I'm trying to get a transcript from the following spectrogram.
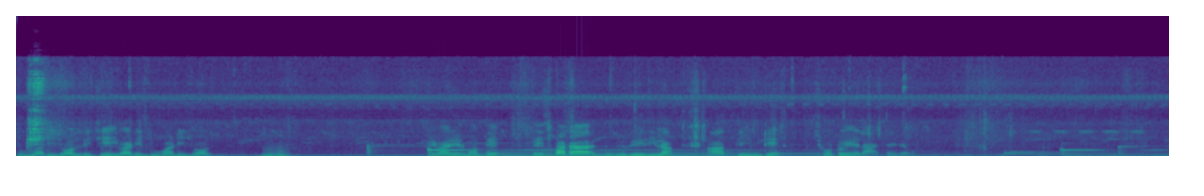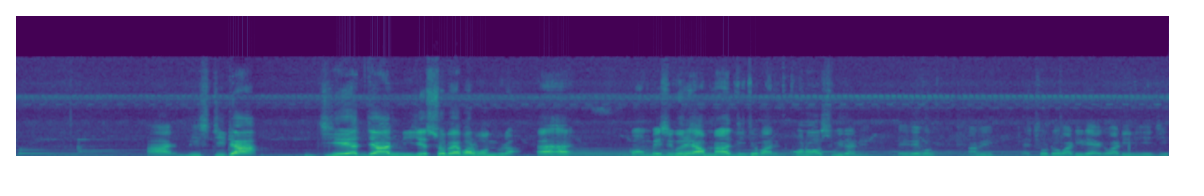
দু বাটি জল দিচ্ছি এই বাটির দু বাটি জল। হুম। এবার এর মধ্যে তেজপাতা দুটো দিয়ে দিলাম আর তিনটে ছোটো এলাচ, এই দেখো। আর মিষ্টিটা যে যার নিজস্ব ব্যাপার বন্ধুরা হ্যাঁ? কম বেশি করে আপনারা দিতে পারেন, কোনো অসুবিধা নেই। এই দেখুন, আমি ছোটো বাটির এক বাটি নিয়েছি।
